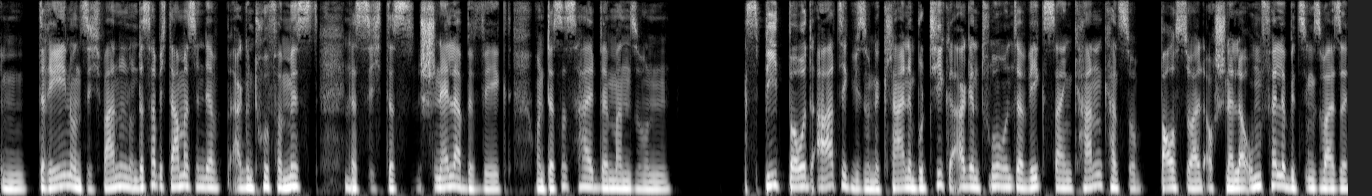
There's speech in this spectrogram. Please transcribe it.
im Drehen und sich wandeln. Und das habe ich damals in der Agentur vermisst, hm. dass sich das schneller bewegt. Und das ist halt, wenn man so ein Speedboat-artig, wie so eine kleine Boutique-Agentur unterwegs sein kann, kannst du, baust du halt auch schneller Unfälle, beziehungsweise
